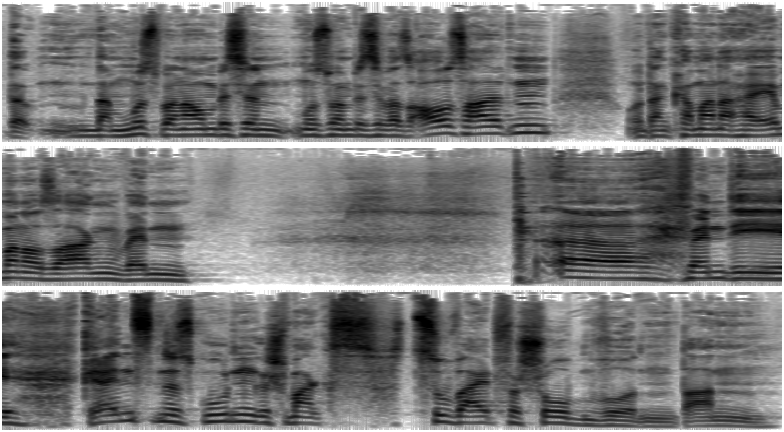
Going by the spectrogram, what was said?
da, da muss man auch ein bisschen, muss man ein bisschen was aushalten. Und dann kann man nachher immer noch sagen, wenn äh, wenn die Grenzen des guten Geschmacks zu weit verschoben wurden, dann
